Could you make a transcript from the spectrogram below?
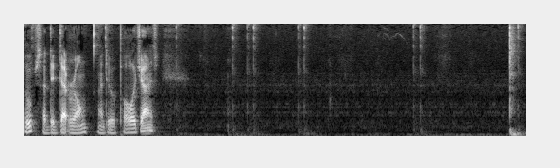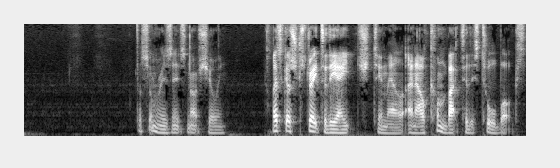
Oops, I did that wrong. I do apologize. For some reason it's not showing. Let's go straight to the HTML and I'll come back to this toolbox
